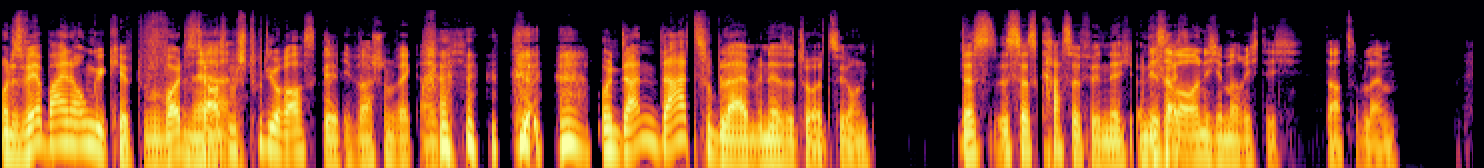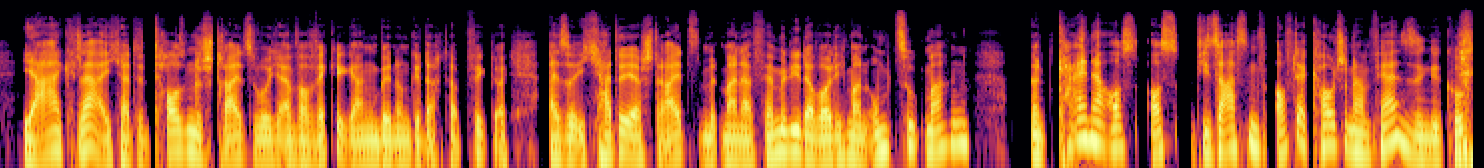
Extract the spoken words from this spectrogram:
Und es wäre beinahe umgekippt. Du wolltest ja. Ja. aus dem Studio rausgehen. ich war schon weg eigentlich. Und dann da zu bleiben in der Situation. Das ist das Krasse, finde ich. Und ist ich weiß, aber auch nicht immer richtig, da zu bleiben. Ja, klar, ich hatte tausende Streits, wo ich einfach weggegangen bin und gedacht habe, fickt euch. Also ich hatte ja Streits mit meiner Family, da wollte ich mal einen Umzug machen und keiner aus, aus die saßen auf der Couch und haben Fernsehen geguckt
